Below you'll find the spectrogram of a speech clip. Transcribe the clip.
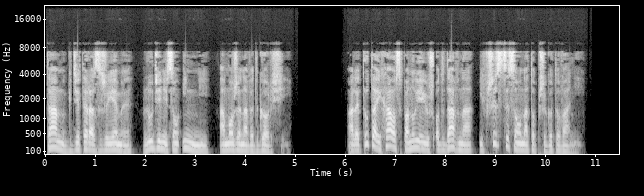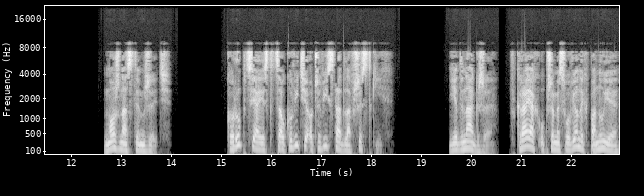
Tam, gdzie teraz żyjemy, ludzie nie są inni, a może nawet gorsi. Ale tutaj chaos panuje już od dawna i wszyscy są na to przygotowani. Można z tym żyć. Korupcja jest całkowicie oczywista dla wszystkich. Jednakże, w krajach uprzemysłowionych panuje,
